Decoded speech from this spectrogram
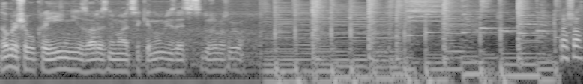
Добре, що в Україні зараз знімається кіно, мені здається, це дуже важливо. Пройшов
